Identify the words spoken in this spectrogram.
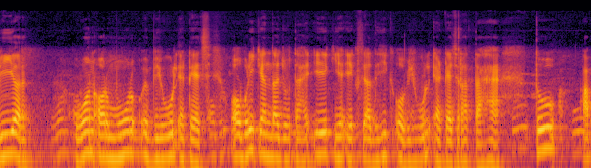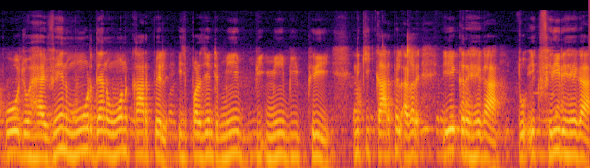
बियर वन और मोर ओव्यूल अटैच ओवरी के अंदर जो होता है एक या एक से अधिक ओव्यूल अटैच रहता है तो आपको जो है when more than one carpel is present may may be free. यानी कि कार्पेल अगर एक रहेगा तो एक फ्री रहेगा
